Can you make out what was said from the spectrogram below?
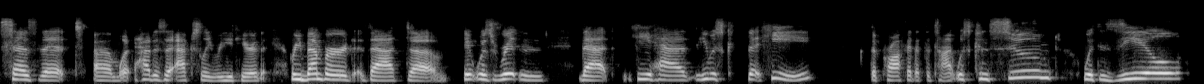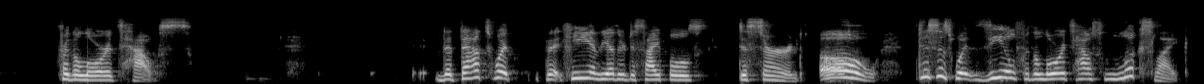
says that um, what how does it actually read here? That remembered that um, it was written that he had he was that he the prophet at the time was consumed with zeal for the Lord's house. That that's what that he and the other disciples discerned. Oh, this is what zeal for the Lord's house looks like.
